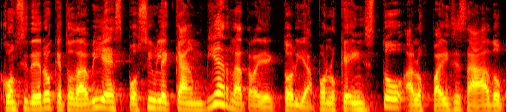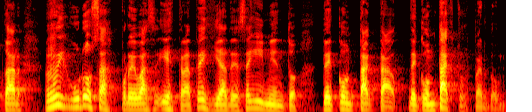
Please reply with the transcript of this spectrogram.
consideró que todavía es posible cambiar la trayectoria, por lo que instó a los países a adoptar rigurosas pruebas y estrategias de seguimiento de, de contactos. Perdón.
